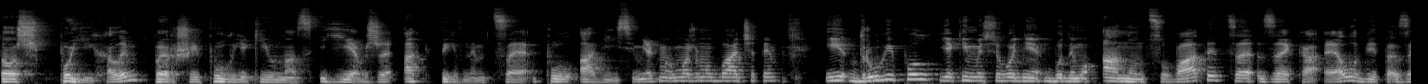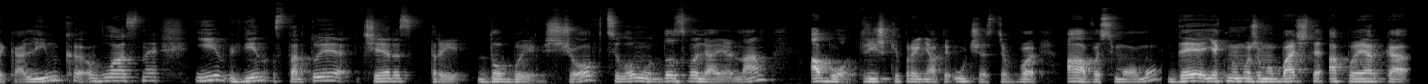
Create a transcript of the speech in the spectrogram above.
Тож, поїхали. Перший пул, який у нас є вже активним, це пул А8, як ми можемо бачити. І другий пул, який ми сьогодні будемо анонсувати, це ZKL від ZK Link, власне, і він стартує через 3 доби, що в цілому дозволяє нам або трішки прийняти участь в А8, де, як ми можемо бачити, АПР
